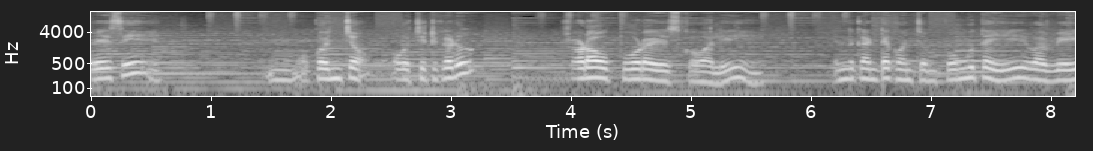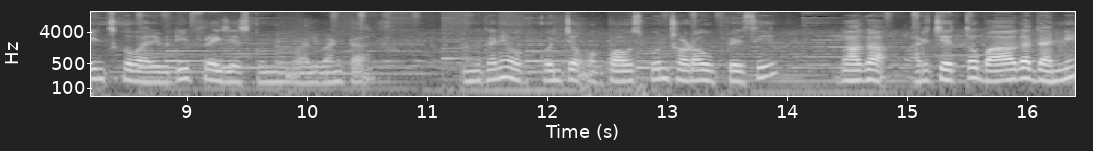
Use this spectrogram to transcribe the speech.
వేసి కొంచెం ఒక చిటికెడు సోడా ఉప్పు కూడా వేసుకోవాలి. ఎందుకంటే కొంచెం పొంగుతాయి అవి వేయించుకోవాలి డీప్ ఫ్రై చేసుకోవాలి వంట. అందుకని ఒక కొంచెం ఒక పావు స్పూన్ సోడా ఉప్పు వేసి బాగా అరిచేత్తో బాగా దాన్ని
